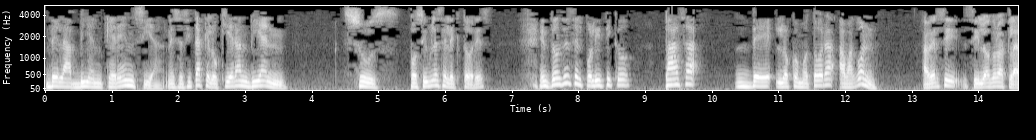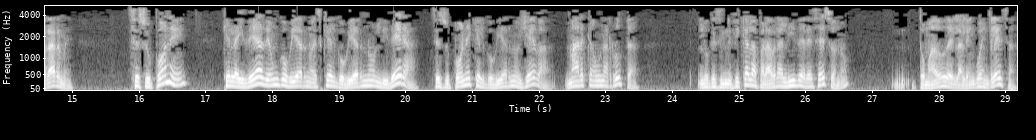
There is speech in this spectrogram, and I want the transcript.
de la bienquerencia, necesita que lo quieran bien sus posibles electores, entonces el político pasa de locomotora a vagón. A ver si, si logro aclararme. Se supone que la idea de un gobierno es que el gobierno lidera, se supone que el gobierno lleva, marca una ruta. Lo que significa la palabra líder es eso, ¿no? Tomado de la lengua inglesa.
